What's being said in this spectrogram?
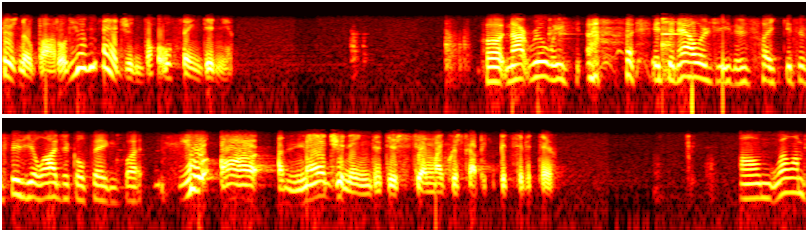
There's no bottle. You imagined the whole thing, didn't you? Uh not really. it's an allergy. There's like it's a physiological thing, but You are imagining that there's still microscopic bits of it there. um well I'm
